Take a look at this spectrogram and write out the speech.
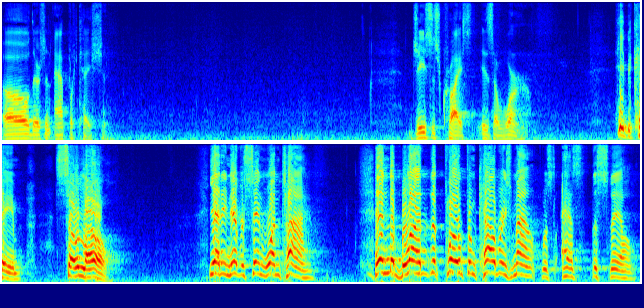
Oh, there's an application. Jesus Christ is a worm. He became so low, yet he never sinned one time. And the blood that flowed from Calvary's mount was as the snail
